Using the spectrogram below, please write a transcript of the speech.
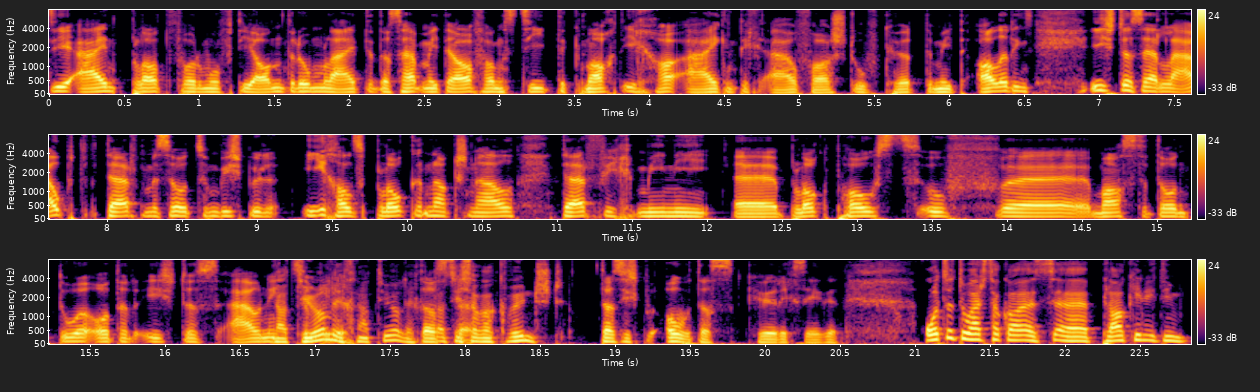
die eine Plattform auf die andere umleiten. Das hat man in den Anfangszeiten gemacht. Ich habe eigentlich auch fast aufgehört damit. Allerdings ist das erlaubt. Darf man so zum Beispiel, ich als Blogger noch schnell, darf ich meine äh, Blogposts auf äh, Mastodon tun oder ist das auch nicht so? Natürlich, natürlich. Das Das, ist da- sogar gewünscht. Das ist, oh, das höre ich sehr gut. Oder du hast sogar ein äh, Plugin in deinem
